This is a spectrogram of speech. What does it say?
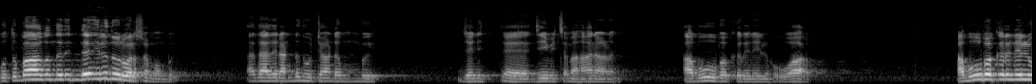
കുത്തുബാകുന്നതിന്റെ ഇരുന്നൂറ് വർഷം മുമ്പ് അതായത് രണ്ട് നൂറ്റാണ്ട് മുമ്പ് ജനി ജീവിച്ച മഹാനാണ് അബൂബക്കറിനിൽ ഹുവാർ. അബൂബക്കറിനിൽ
